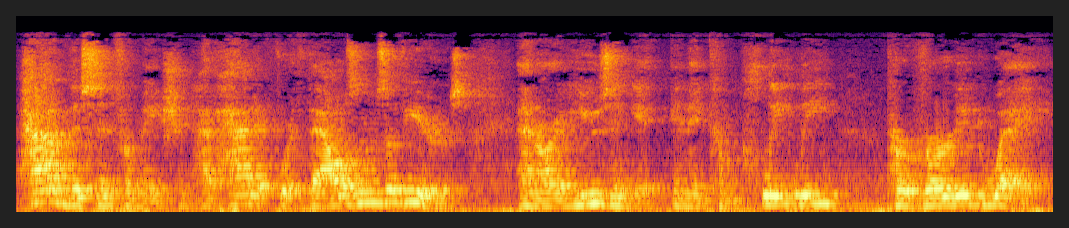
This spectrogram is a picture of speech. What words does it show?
have this information, have had it for thousands of years, and are using it in a completely perverted way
